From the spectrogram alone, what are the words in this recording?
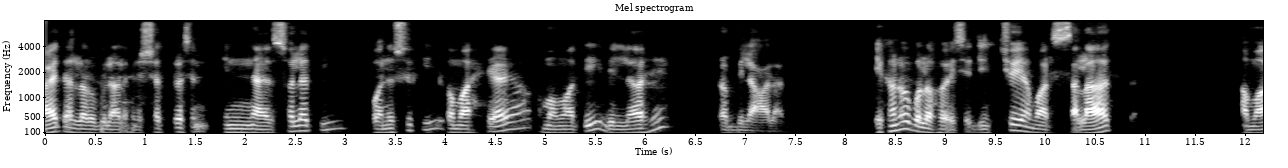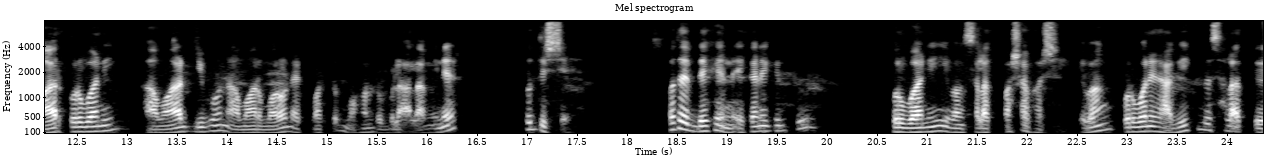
আয়তে আল্লাহ রবুল্লা আলমিন সাদ করেছেন, ইন্না সলাতি ওয়ানুসুকি ওমাহিয়া ওমামাতি লিল্লাহে রব্বিল আলম এখানেও বলা হয়েছে, নিশ্চয়ই আমার সালাত, আমার কোরবানি, আমার জীবন, আমার মরণ একমাত্র মহান রব্বুল আলমিনের উদ্দেশ্যে। অতএব দেখেন, এখানে কিন্তু কোরবানি এবং সালাদ পাশাপাশি এবং কোরবানির আগেই কিন্তু সালাদকে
